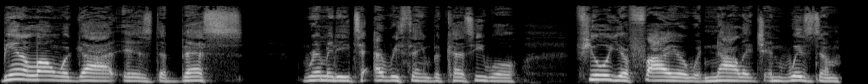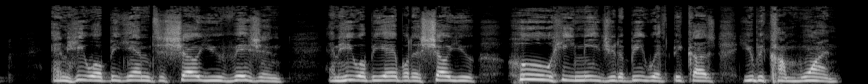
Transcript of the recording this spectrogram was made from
being alone with God is the best remedy to everything because he will fuel your fire with knowledge and wisdom and he will begin to show you vision and he will be able to show you who he needs you to be with because you become one.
